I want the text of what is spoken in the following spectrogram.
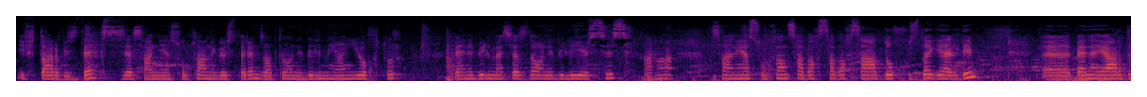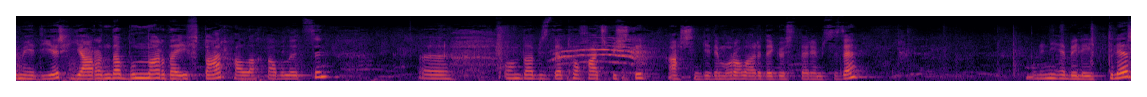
iftar bizdə. Sizə Saniyə Sultanı göstərim. Zaten onu bilməyən yoxdur. Bəni bilməsəz də onu bilirsiniz. Aha, Saniyə Sultan sabah-sabah saat 9-da gəldi. Mənə yardım edir. Yarın da bunlar da iftar. Allah qəbul etsin. Ə, onda bizde tokaç pişti. Ah şimdi gideyim oraları da göstereyim size. Bunu niye böyle ettiler?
